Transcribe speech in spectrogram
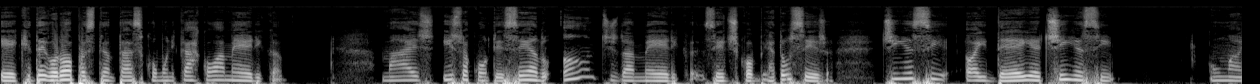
é, que da Europa se tentasse comunicar com a América mas isso acontecendo antes da América ser descoberta, ou seja, tinha-se a ideia, tinha-se uma,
